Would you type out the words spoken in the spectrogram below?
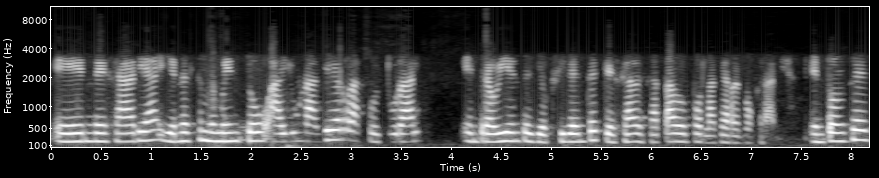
en esa área y en este momento hay una guerra cultural entre Oriente y Occidente que se ha desatado por la guerra en Ucrania. Entonces,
